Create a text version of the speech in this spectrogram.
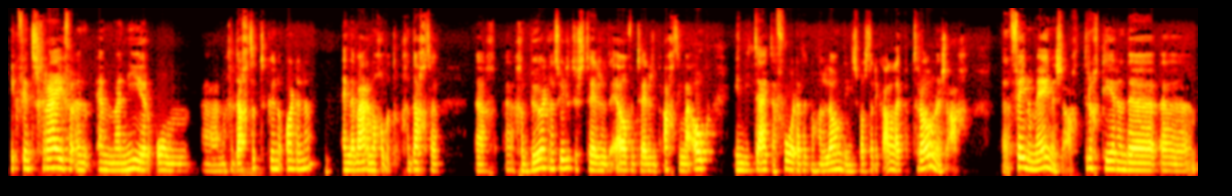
ik vind schrijven een, een manier om uh, mijn gedachten te kunnen ordenen. En er waren nogal wat gedachten uh, uh, gebeurd natuurlijk tussen 2011 en 2018, maar ook in die tijd daarvoor dat ik nog een loondienst was, dat ik allerlei patronen zag, fenomenen zag, terugkerende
